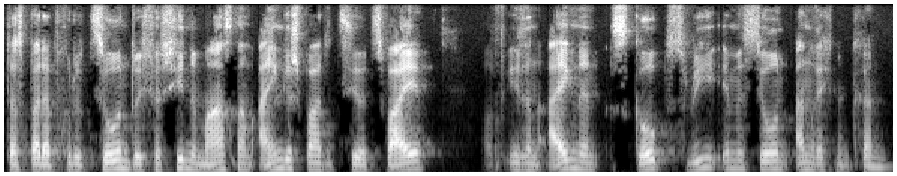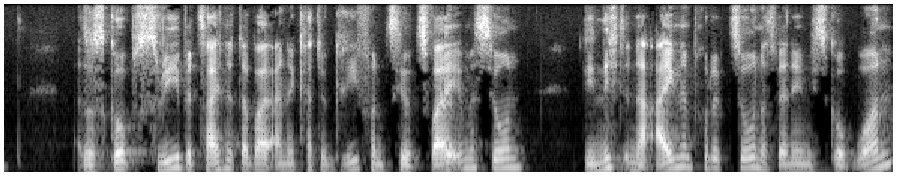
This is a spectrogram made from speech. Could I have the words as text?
das bei der Produktion durch verschiedene Maßnahmen eingesparte CO2 auf ihren eigenen Scope 3 Emissionen anrechnen können. Also Scope 3 bezeichnet dabei eine Kategorie von CO2-Emissionen, die nicht in der eigenen Produktion, das wäre nämlich Scope 1,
